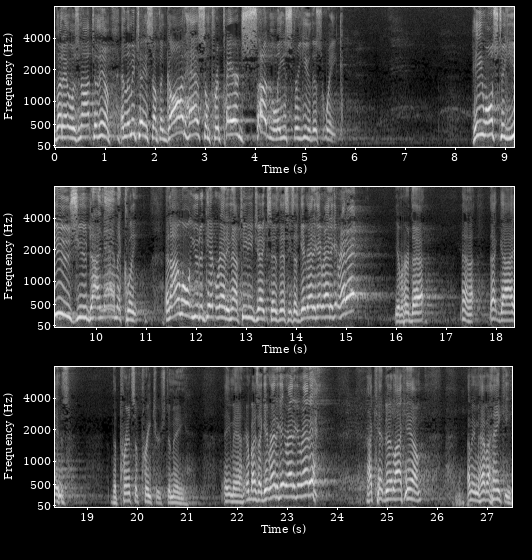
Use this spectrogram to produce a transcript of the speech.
but it was not to them. And let me tell you something God has some prepared suddenlies for you this week. He wants to use you dynamically. And I want you to get ready. Now, T.D. Jakes says this. He says, Get ready, get ready, get ready. You ever heard that? Man, that, that guy is the prince of preachers to me. Amen. Everybody's like, Get ready, get ready, get ready. I can't do it like him. I don't even have a hanky.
